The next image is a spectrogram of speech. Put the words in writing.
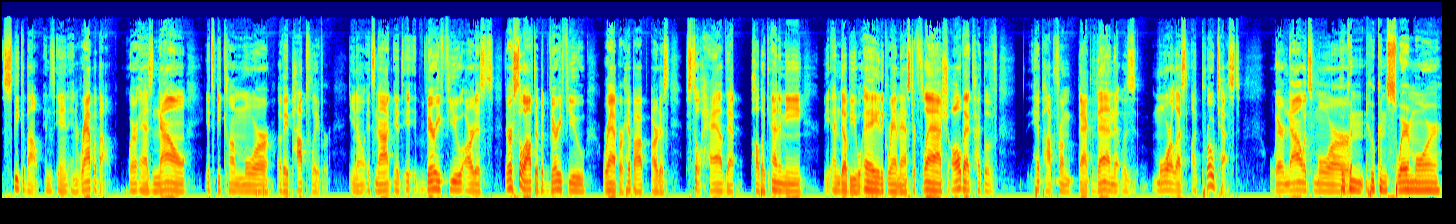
speak about and, and, and rap about. Whereas now it's become more of a pop flavor you know, it's not. It, it very few artists. There are still out there, but very few rap or hip hop artists still have that Public Enemy, the NWA, the Grandmaster Flash, all that type of hip hop from back then that was more or less a protest. Where now it's more who can who can swear more.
